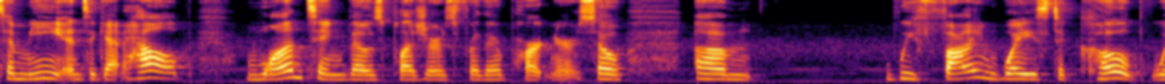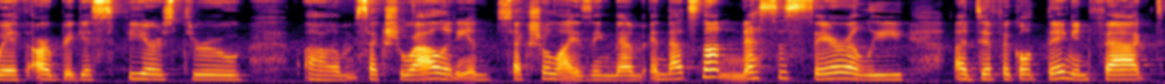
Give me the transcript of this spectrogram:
to me and to get help wanting those pleasures for their partner. So um, we find ways to cope with our biggest fears through um, sexuality and sexualizing them. And that's not necessarily a difficult thing. In fact,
